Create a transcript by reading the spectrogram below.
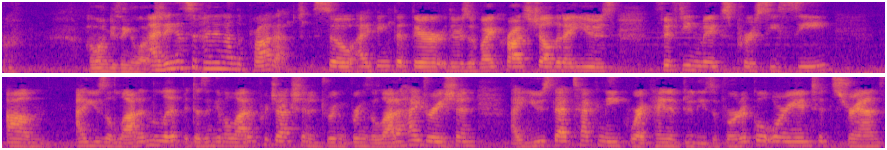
How long do you think it lasts? I think it's dependent on the product. So I think that there there's a Vycross gel that I use, 15 mgs per cc. Um, I use a lot in the lip. It doesn't give a lot of projection. It bring, brings a lot of hydration. I use that technique where I kind of do these vertical oriented strands.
